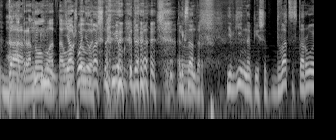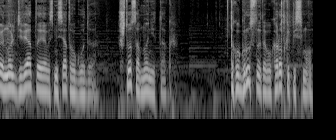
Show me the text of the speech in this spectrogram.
а, да. агроному от того, Я чтобы... понял ваш намек, да. Александр, Евгений напишет, 22.09.80 года. Что со мной не так? Такое грустное, такое короткое письмо.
